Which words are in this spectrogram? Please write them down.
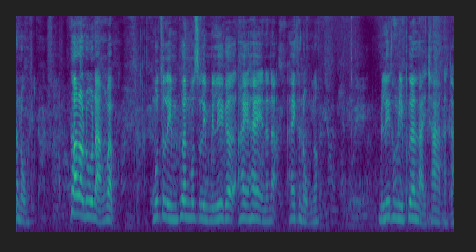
ขนม ถ้าเราดูหนังแบบมุสลิมเพื่อนมุสลิมมิลลี่ก็ให้ให้นั่นอะให้ขนมเนาะ มิลลี่เขามีเพื่อนหลายชาตินะจ๊ะ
